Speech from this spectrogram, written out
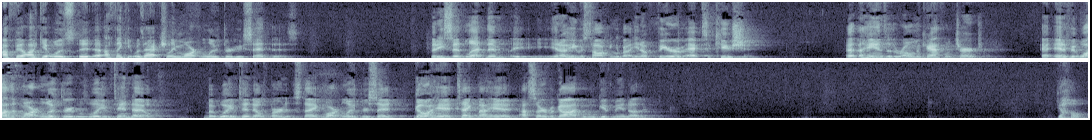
I feel like it was, I think it was actually Martin Luther who said this. That he said, let them, you know, he was talking about, you know, fear of execution at the hands of the Roman Catholic Church. And if it wasn't Martin Luther, it was William Tyndale but William Tyndale's burned at the stake. Martin Luther said, Go ahead, take my head. I serve a God who will give me another. Y'all,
